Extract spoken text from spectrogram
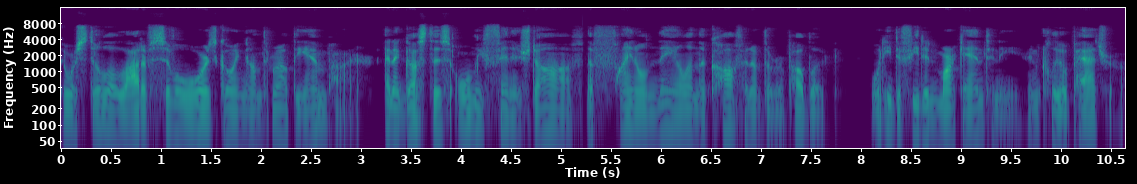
there were still a lot of civil wars going on throughout the empire, and Augustus only finished off the final nail in the coffin of the Republic when he defeated Mark Antony and Cleopatra.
